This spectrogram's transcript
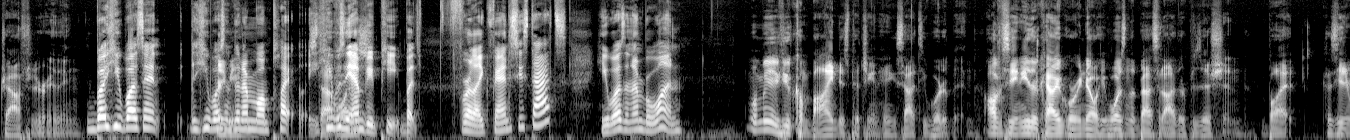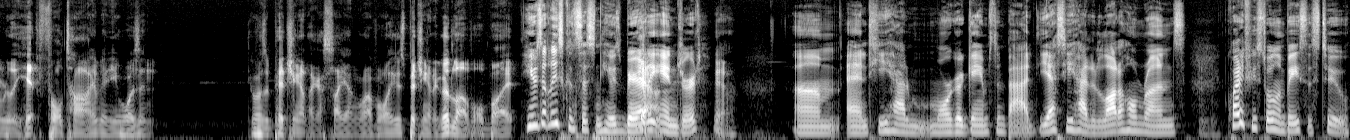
drafted or anything. But he wasn't he wasn't the mean, number 1 player. He was the? MVP, but for like fantasy stats, he wasn't number 1. Well, maybe if you combined his pitching and hitting stats, he would have been. Obviously, in either category, no, he wasn't the best at either position, but because he didn't really hit full time and he wasn't he wasn't pitching at like a Cy Young level. He was pitching at a good level, but He was at least consistent. He was barely Yeah. injured, yeah, um, and he had more good games than bad. Yes, he had a lot of home runs, Mm-hmm. quite a few stolen bases too.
